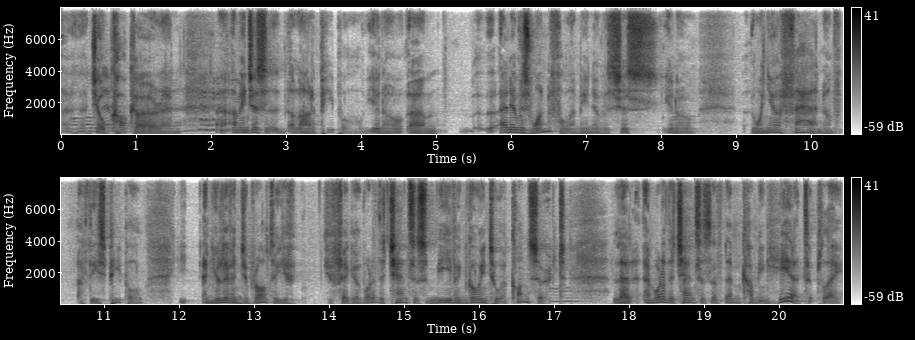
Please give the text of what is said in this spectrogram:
uh, Joe Cocker and uh, I mean just a, a, lot of people. You know, um, and it was wonderful. I mean, it was just you know when you're a fan of of these people, and you live in Gibraltar, you you figure, what are the chances of me even going to a concert? Mm-hmm. Let, and what are the chances of them coming here to play?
